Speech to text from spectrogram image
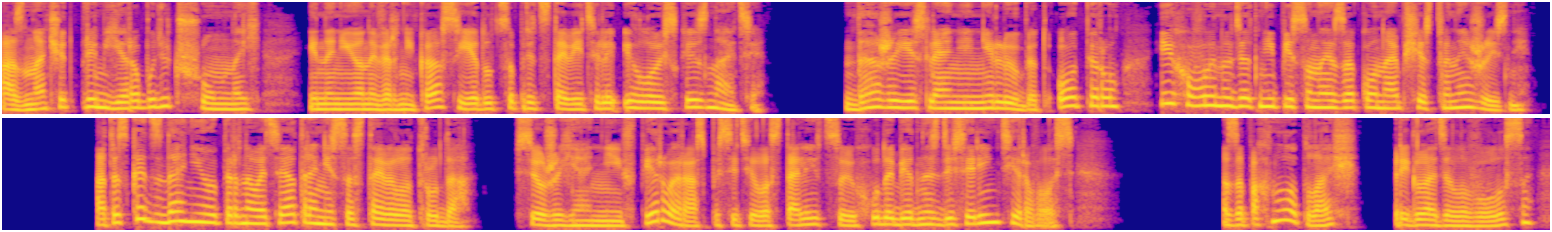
а значит, премьера будет шумной, и на нее наверняка съедутся представители Илойской знати. Даже если они не любят оперу, их вынудят неписанные законы общественной жизни. Отыскать здание оперного театра не составило труда. Все же я не в первый раз посетила столицу и худо-бедно здесь ориентировалась. Запахнула плащ, пригладила волосы —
